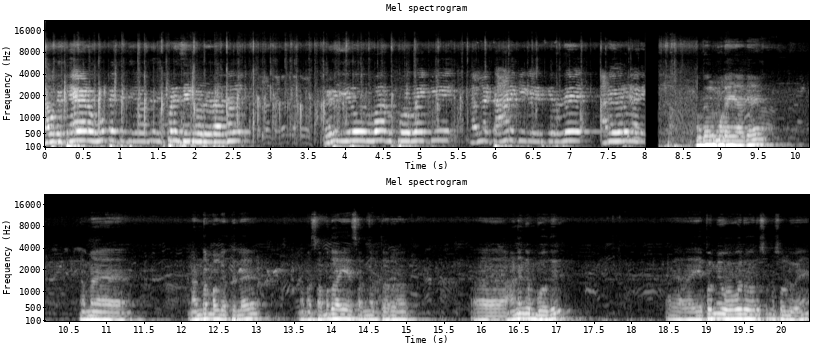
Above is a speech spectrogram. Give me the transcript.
நமக்கு தேவையான ஊட்டச்சத்துக்களை வந்து விற்பனை செய்து வருகிறார்கள். வெறும் இருபது ரூபா முப்பது ரூபாய்க்கு நல்ல டானிக்குகள் இருக்கிறது. அனைவரும் முதல் முறையாக நம்ம நந்தம்பகத்தில் நம்ம சமுதாய சங்கம் தர அணுகும்போது எப்போவுமே எப்பவுமே ஒவ்வொரு வருஷமும் சொல்லுவேன்.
